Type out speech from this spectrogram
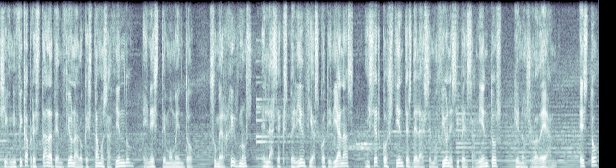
significa prestar atención a lo que estamos haciendo en este momento, sumergirnos en las experiencias cotidianas y ser conscientes de las emociones y pensamientos que nos rodean. Esto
